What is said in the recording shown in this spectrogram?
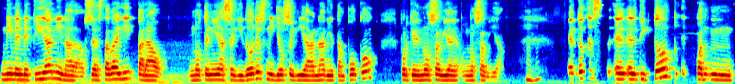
ni me metía ni nada. O sea, estaba ahí parado. No tenía seguidores, ni yo seguía a nadie tampoco, porque no sabía, no sabía. Entonces, el, el TikTok, cuando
